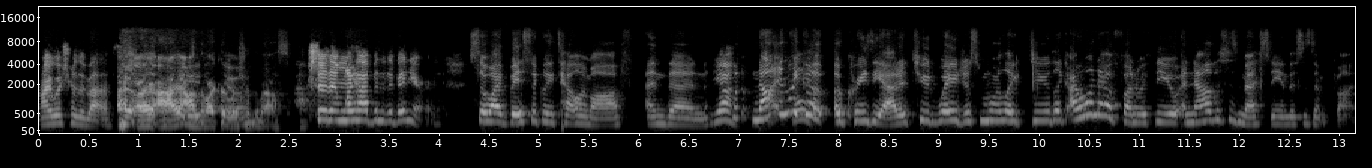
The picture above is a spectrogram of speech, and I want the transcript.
I wish her the best. I, I, I, I on the record, wish her the best. So then what happened to the vineyard? So I basically tell him off and then Yeah. not in like Yeah. a, a crazy attitude way, just more like, dude, like I want to have fun with you and now this is messy and this isn't fun.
